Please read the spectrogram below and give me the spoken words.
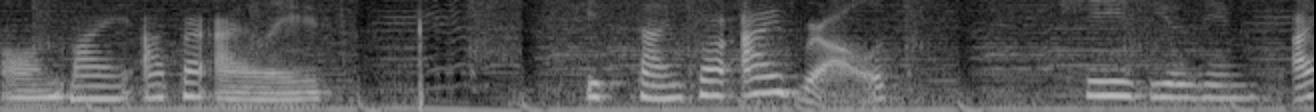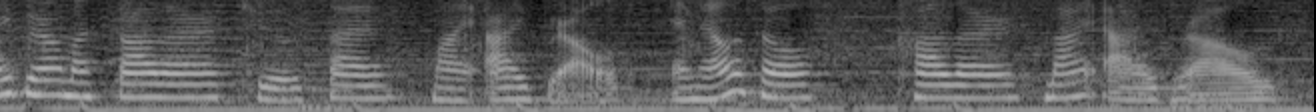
on my upper eyelids. It's time for eyebrows. She's using eyebrow mascara to style my eyebrows and also color my eyebrows.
